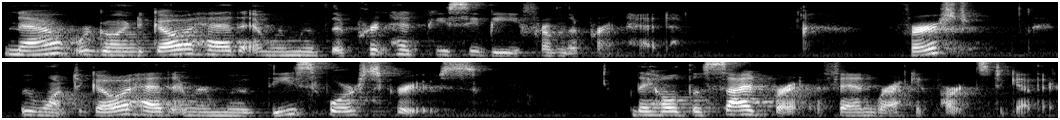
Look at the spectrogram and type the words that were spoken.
Now we're going to go ahead and remove the printhead PCB from the printhead. First, we want to go ahead and remove these four screws. They hold the side fan bracket parts together.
